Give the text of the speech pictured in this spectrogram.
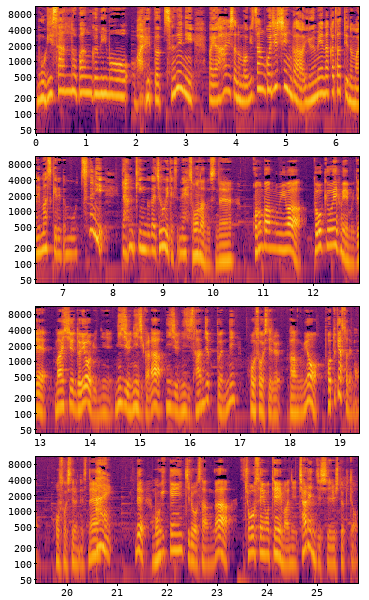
茂木さんの番組も割と常に、まあ、やはりその茂木さんご自身が有名な方っていうのもありますけれども、常にランキングが上位ですね。そうなんですね。この番組は東京 FM で毎週土曜日に22時から22時30分に放送している番組を、ポッドキャストでも放送してるんですね。はい。で、茂木健一郎さんが挑戦をテーマにチャレンジしている人々、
